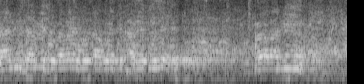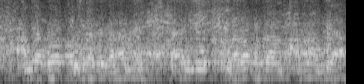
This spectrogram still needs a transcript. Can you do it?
या दिवशी आम्ही स्वतःकडे बोट दाखवण्याचे कार्य केले. तर आम्ही आमच्या बोट दुसऱ्याकडे जाणार नाही. कारण की सर्वप्रथम आम्हाला आमच्या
